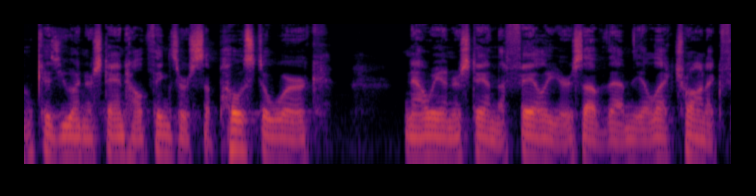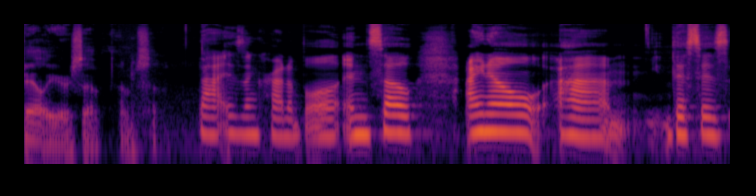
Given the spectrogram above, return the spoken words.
because you understand how things are supposed to work. Now we understand the failures of them, the electronic failures of them. So That is incredible. And so I know um, this is,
